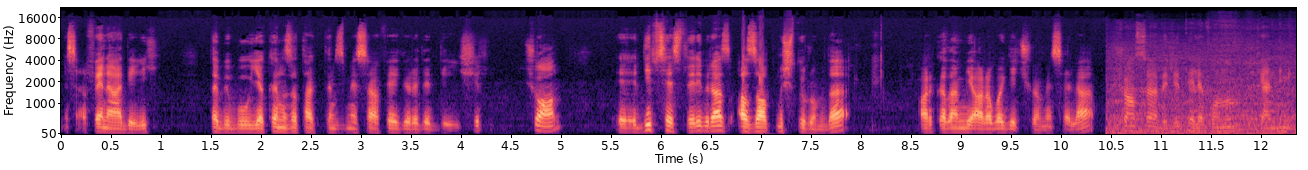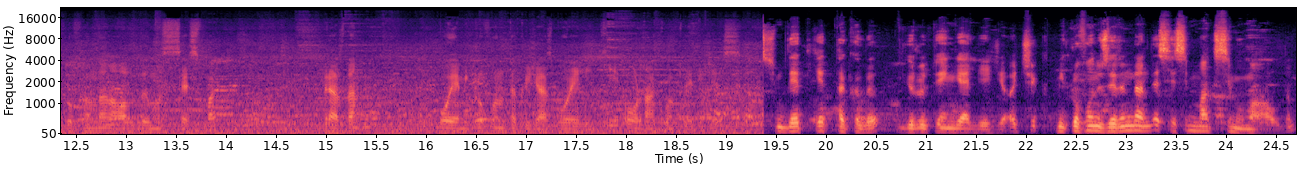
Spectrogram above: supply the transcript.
mesela fena değil. Tabii bu yakınıza taktığınız mesafeye göre de değişir. Şu an e, dip sesleri biraz azaltmış durumda. Arkadan bir araba geçiyor mesela. Şu an sadece telefonun kendi mikrofonundan aldığımız ses var. Birazdan boya mikrofonu takacağız, boya linki. Oradan kontrol edeceğiz. Şimdi deadcat takılı, gürültü engelleyici açık. Mikrofon üzerinden de sesi maksimuma aldım.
